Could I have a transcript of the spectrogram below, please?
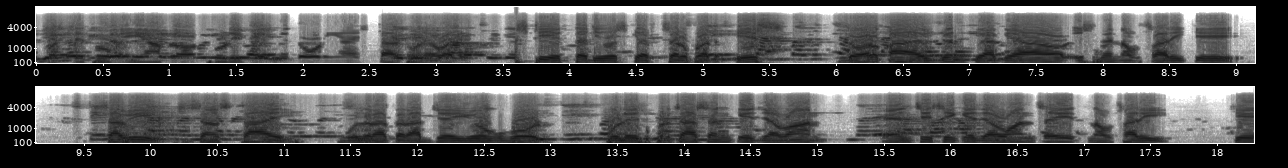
उपस्थित हो गई यहाँ पे और थोड़ी देर में दौड़ यहाँ स्टार्ट होने वाली राष्ट्रीय एकता दिवस के अवसर पर इस दौड़ का आयोजन किया गया और इसमें नवसारी के सभी संस्थाएँ गुजरात राज्य योग बोर्ड पुलिस प्रशासन के जवान एनसीसी के जवान सहित नवसारी के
